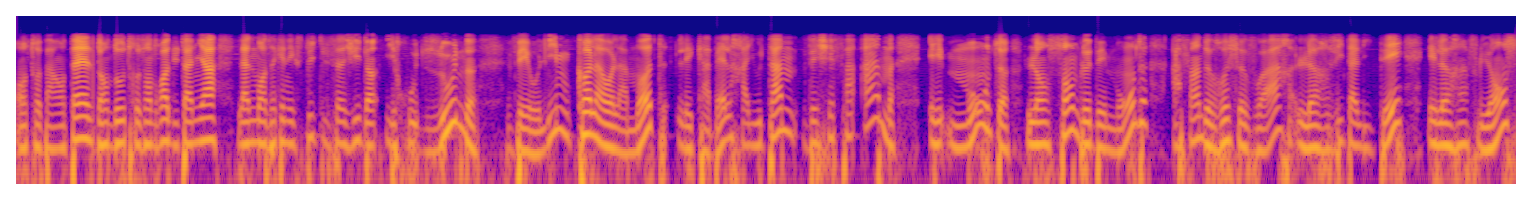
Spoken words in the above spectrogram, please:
Entre parenthèses, dans d'autres endroits du Tanya, l'Anmoazaken explique qu'il s'agit d'un Yichud Zun, Veolim, Kol Aolamot, les Kabel, Chayutam, Veshefaam, et monte l'ensemble des mondes afin de recevoir leur vitalité et leur influence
